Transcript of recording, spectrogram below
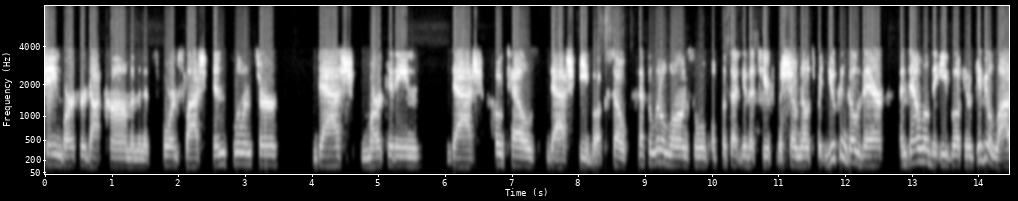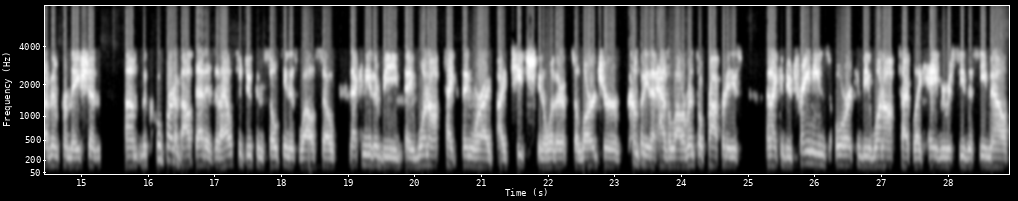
shanebarker.com, and then it's forward slash influencer dash marketing dash hotels dash ebook. So that's a little long, so we'll, we'll, put that, give that to you for the show notes. But you can go there and download the ebook. It'll give you a lot of information. Um, the cool part about that is that I also do consulting as well. So that can either be a one-off type thing where I, I teach, you know, whether it's a larger company that has a lot of rental properties, and I can do trainings, or it can be one-off type, like, hey, we received this email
